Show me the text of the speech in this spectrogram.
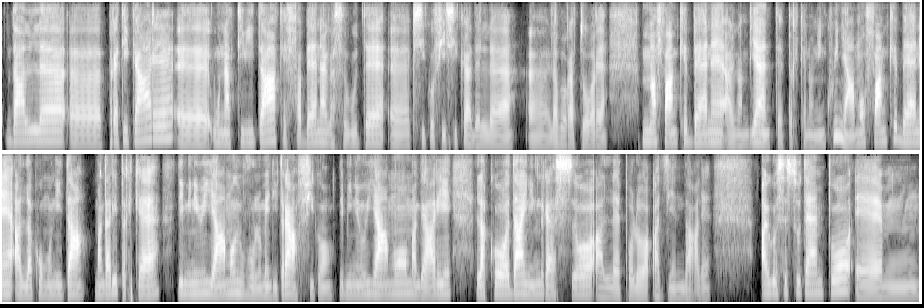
dal eh, praticare eh, un'attività che fa bene alla salute eh, psicofisica del eh, lavoratore, ma fa anche bene all'ambiente perché non inquiniamo, fa anche bene alla comunità, magari perché diminuiamo il volume di traffico, diminuiamo magari la coda in ingresso al polo aziendale. Allo stesso tempo, ehm,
